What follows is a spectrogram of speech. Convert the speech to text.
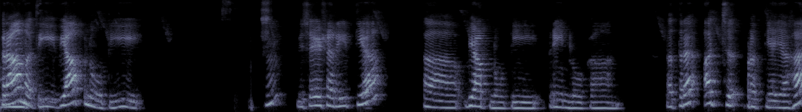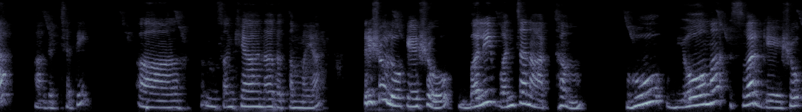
क्रामति व्याप्नोति? विशेषरीत्या व्याप्नोति त्रीन् लोकान्। तत्र अच् प्रत्ययः आगच्छति। सङ्ख्या न दत्तं मया। त्रिषु लोकेषु बलिवञ्चनार्थं भू व्योम स्वर्गेषु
